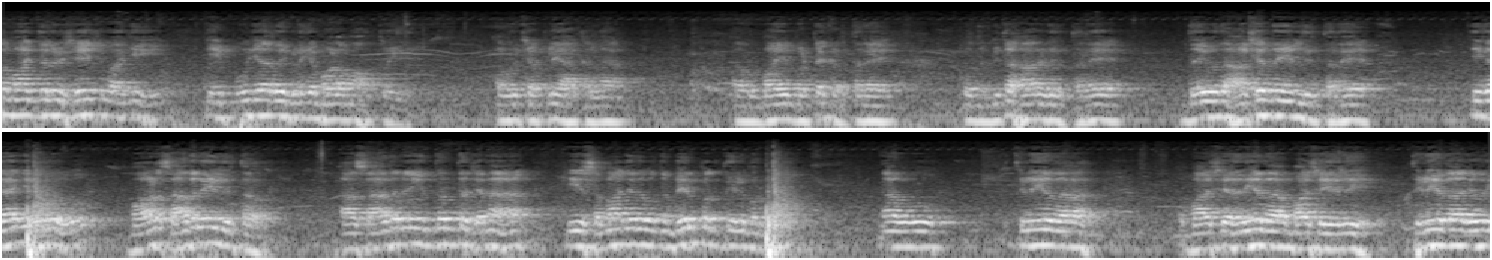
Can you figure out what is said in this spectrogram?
ಸಮಾಜದಲ್ಲಿ ವಿಶೇಷವಾಗಿ ಈ ಪೂಜಾರಿಗಳಿಗೆ ಬಹಳ ಮಹತ್ವ ಇದೆ. ಅವರು ಚಪ್ಪಲಿ ಹಾಕಲ್ಲ, ಅವರು ಬಾಯಿ ಬಟ್ಟೆ ಕಟ್ತಾರೆ, ಒಂದು ಮಿತಹಾರಗಳಿರ್ತಾರೆ ದೈವದ ಆಚರಣೆಯಲ್ಲಿರ್ತಾರೆ. ಹೀಗಾಗಿ ಅವರು ಬಹಳ ಸಾಧನೆಯಲ್ಲಿರ್ತಾರೆ. ಆ ಸಾಧನೆ ಇದ್ದಂಥ ಜನ ಈ ಸಮಾಜದ ಒಂದು ಮೇಲ್ಪಂಕ್ತಿಯಲ್ಲಿ ಬರಬೇಕು ನಾವು ತಿಳಿಯದ ಭಾಷೆ, ಅರಿಯದ ಭಾಷೆಯಲ್ಲಿ ತಿಳಿಯದ ಜನರು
